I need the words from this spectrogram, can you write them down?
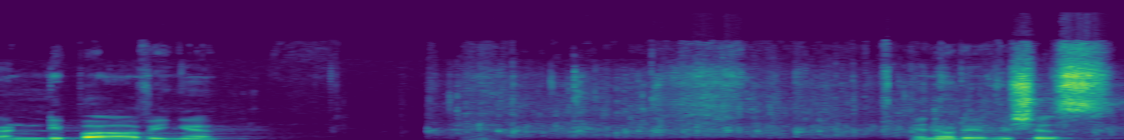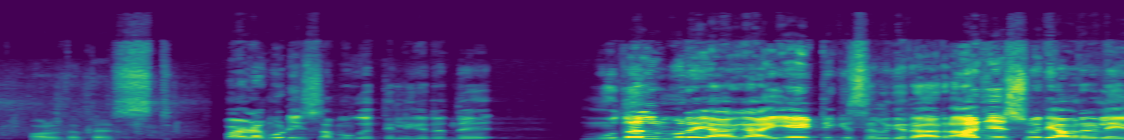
கண்டிப்பாக ஆவீங்க. என்னுடைய விஷஸ் ஆல் த பெஸ்ட் பழங்குடி சமூகத்தில் இருந்து முதல் முறையாக ஐஐடிக்கு செல்கிறார் ராஜேஸ்வரி அவர்களை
